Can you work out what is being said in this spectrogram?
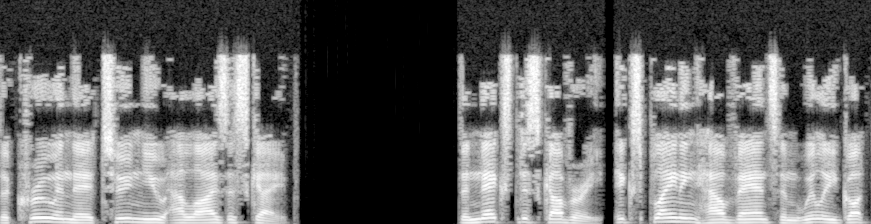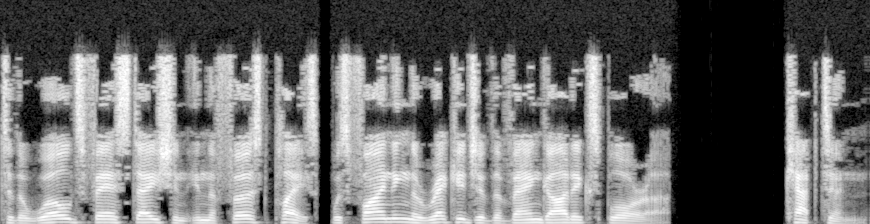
the crew and their two new allies escape. The next discovery, explaining how Vance and Willie got to the World's Fair station in the first place, was finding the wreckage of the Vanguard Explorer. Captain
